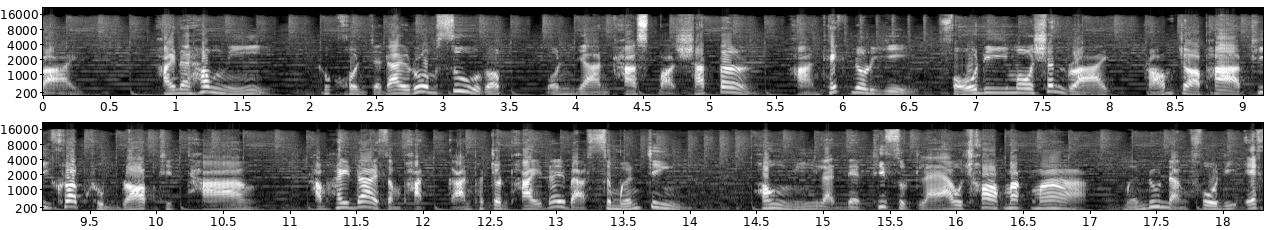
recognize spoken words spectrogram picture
Ride ภายในห้องนี้ทุกคนจะได้ร่วมสู้รบ บนยาน Transport Shuttle ผ่านเทคโนโลยี 4D Motion Ride พร้อมจอภาพที่ครอบคลุมรอบทิศทางทำให้ได้สัมผัสการผจญภัยได้แบบเสมือนจริง ห้องนี้แหละเด็ดที่สุดแล้วชอบมากๆ เหมือนดูหนัง 4DX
